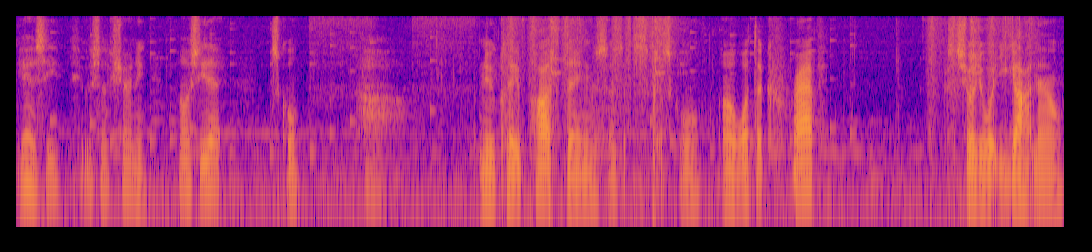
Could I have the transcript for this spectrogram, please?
Yeah, see, it was like shining. Oh, see that? That's cool. New clay pot things. That's, that's, that's cool. Oh, what the crap? Shows you what you got now.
